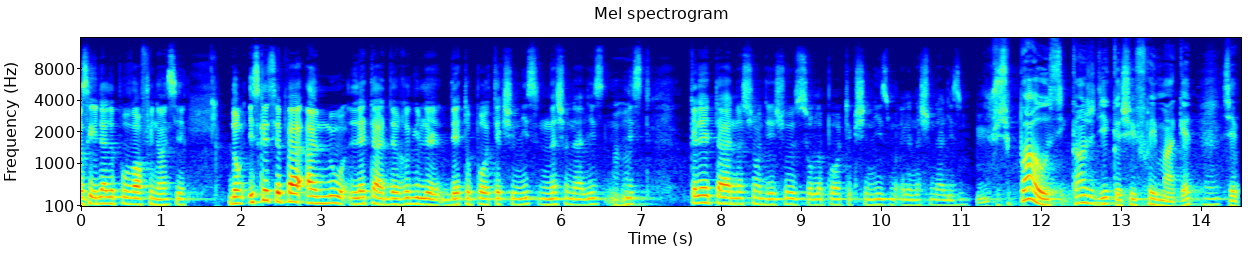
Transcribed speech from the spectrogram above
Parce qu'il a le pouvoir financier. Donc, est-ce que ce n'est pas à nous, l'État, de réguler, d'être protectionniste, nationaliste, quelle est ta notion des choses sur le protectionnisme et le nationalisme? Je ne suis pas aussi. Quand je dis que je suis free market, mm. c'est,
